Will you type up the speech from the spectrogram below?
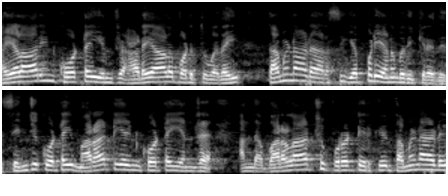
அயலாரின் கோட்டை என்று அடையாளப்படுத்துவதை தமிழ்நாடு அரசு எப்படி அனுமதிக்கிறது? செஞ்சிக்கோட்டை மராட்டியரின் கோட்டை என்ற அந்த வரலாற்று புரட்டிற்கு தமிழ்நாடு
